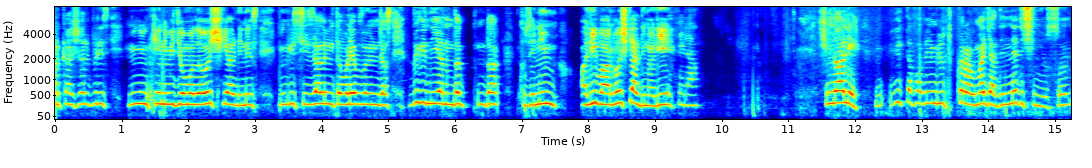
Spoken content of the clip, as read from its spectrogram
Arkadaşlar hepiniz bugünkü yeni videoma da hoş geldiniz. Bugün sizlerle birlikte voleybol oynayacağız. Bugün de yanımda da kuzenim Ali var. Hoş geldin Ali. Selam. Şimdi Ali ilk defa benim YouTube kanalıma geldin. Ne düşünüyorsun?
